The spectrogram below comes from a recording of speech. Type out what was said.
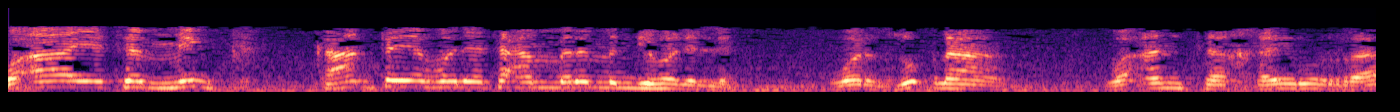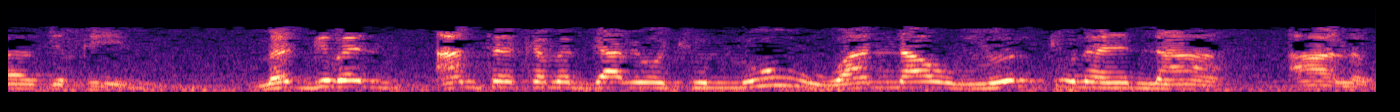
ወአየተን ሚንክ ከአንተ የሆነ ተአምርም እንዲሆንልን ወርዙቅና ወአንተ ኸይሩ ራዚቂን መግበን አንተ ከመጋቢዎች ሁሉ ዋናው ምርጡ ነህና አለው።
